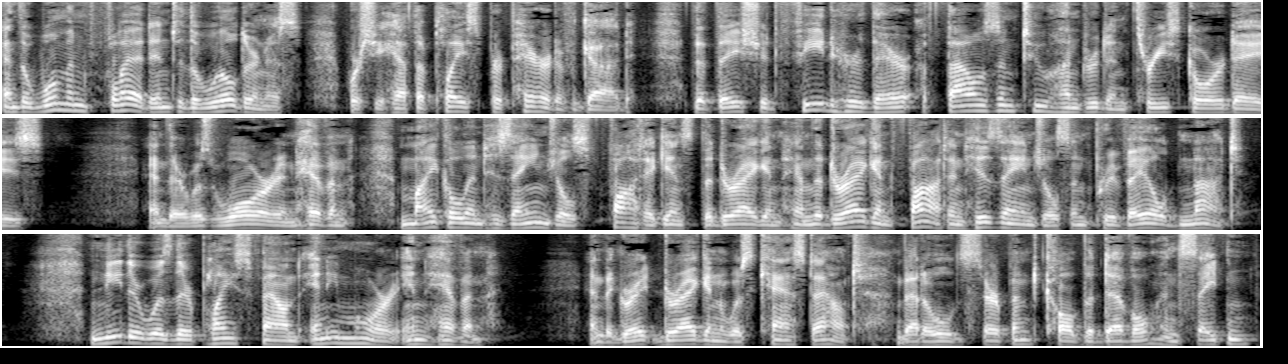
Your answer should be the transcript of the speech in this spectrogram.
And the woman fled into the wilderness, where she hath a place prepared of God, that they should feed her there a thousand two hundred and threescore days. And there was war in heaven. Michael and his angels fought against the dragon, and the dragon fought and his angels, and prevailed not. Neither was their place found any more in heaven. And the great dragon was cast out, that old serpent called the devil and Satan,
